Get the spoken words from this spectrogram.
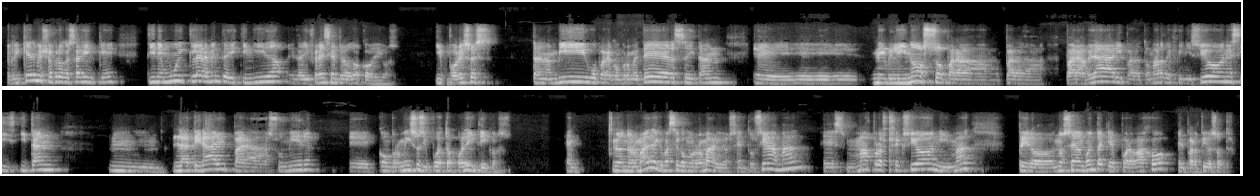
Riquelme yo creo que es alguien que tiene muy claramente distinguida la diferencia entre los dos códigos. Y por eso es tan ambiguo para comprometerse y tan eh, neblinoso para, para, hablar y para tomar definiciones y tan Mm, lateral para asumir eh, compromisos y puestos políticos. lo normal es que pase como Romario, se entusiasman, es más proyección y más, pero no se dan cuenta que por abajo el partido es otro.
